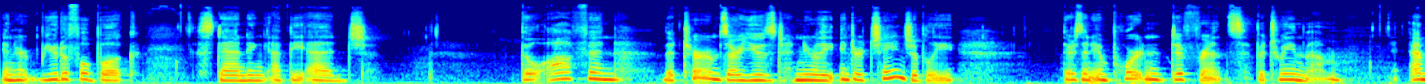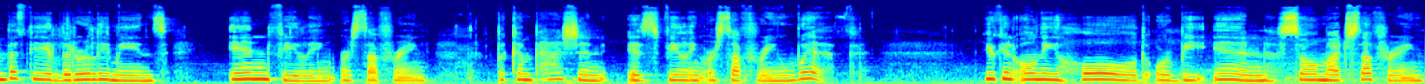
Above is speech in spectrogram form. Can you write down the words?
in her beautiful book, Standing at the Edge. Though often the terms are used nearly interchangeably, there's an important difference between them. Empathy literally means in feeling or suffering, but compassion is feeling or suffering with. You can only hold or be in so much suffering,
